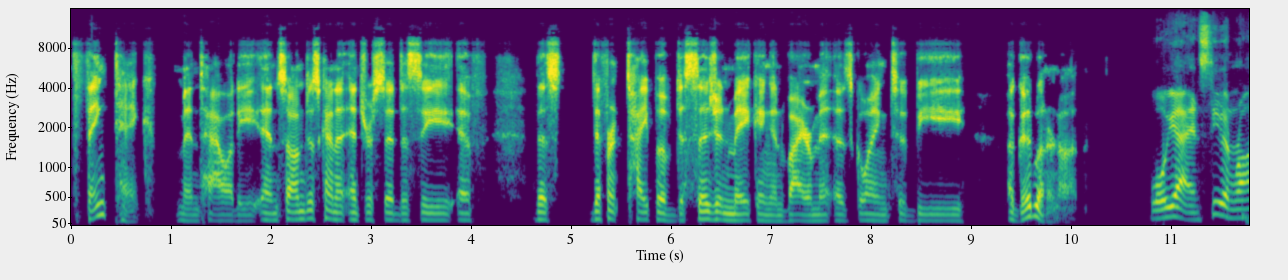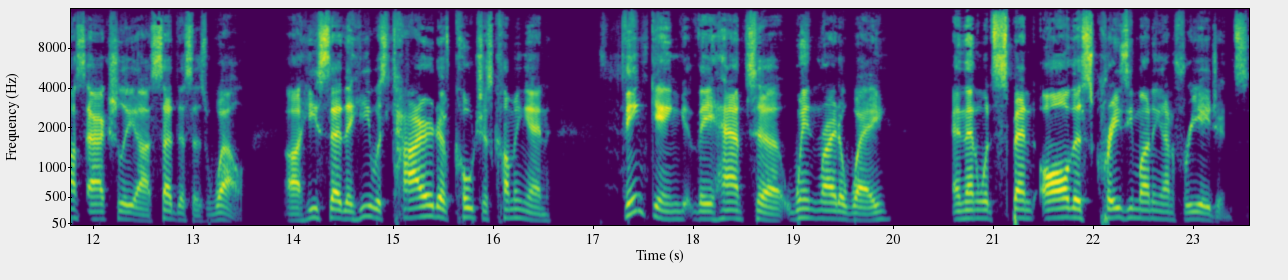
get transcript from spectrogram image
think tank mentality. And so I'm just kind of interested to see if this different type of decision making environment is going to be a good one or not. Well, yeah, and Stephen Ross actually uh, said this as well. Uh, he said that he was tired of coaches coming in thinking they had to win right away and then would spend all this crazy money on free agents.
